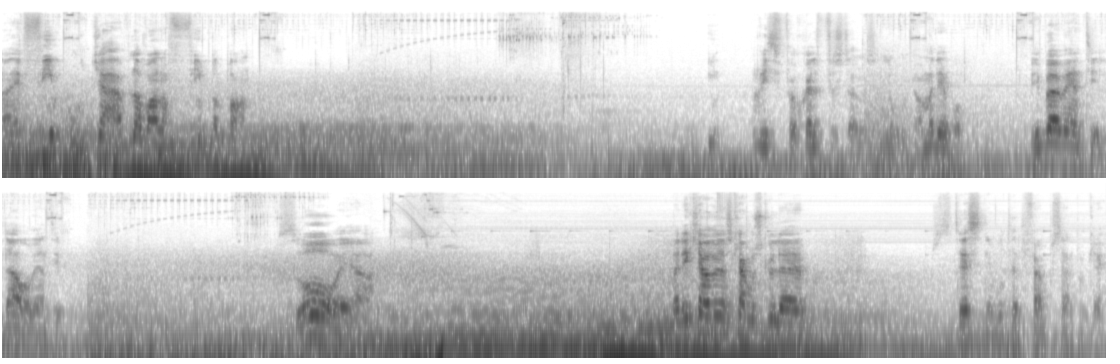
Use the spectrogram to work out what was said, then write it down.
Nej, en fimp. Oh jävlar vad han har fimpat på han. Risk för självförstörelse låg. Ja men det är bra. Vi behöver en till. Där har vi en till. Så ja. Men det kanske, kanske skulle... Stressnivå 35%, okej.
